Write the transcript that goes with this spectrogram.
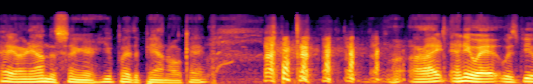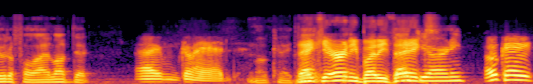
Hey, Ernie, I'm the singer. You play the piano, okay? All right. Anyway, it was beautiful. I loved it. I'm glad. Okay. Thank you, Ernie, buddy. Thank you, Ernie. Okay.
